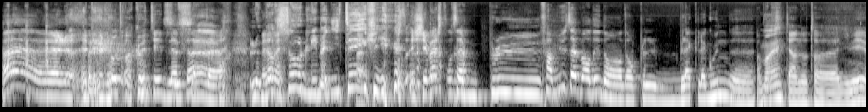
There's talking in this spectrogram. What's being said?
Le- de l'autre côté de la C'est flotte. euh, le Mais non, mais- berceau de l'humanité qui. je sais pas, je trouve ça plus, enfin mieux abordé dans, dans Black Lagoon. euh, enfin, Ouais. citer un autre euh, animé.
